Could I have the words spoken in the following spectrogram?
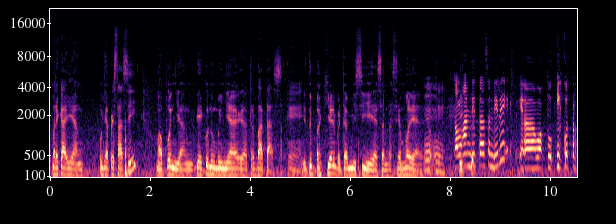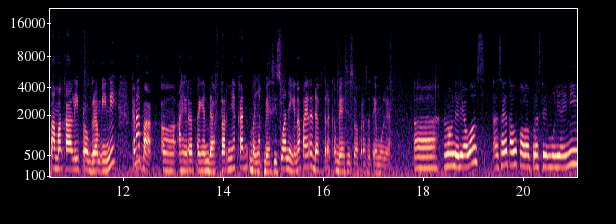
mereka yang punya prestasi maupun yang ekonominya ya, terbatas. Oke. Itu bagian pada misi Yayasan Prasetya Mulia. Mm-mm. Kalau Andita sendiri eh, waktu ikut pertama kali program ini, kenapa eh, akhirnya pengen daftarnya kan banyak beasiswa nih? Kenapa akhirnya daftar ke beasiswa Prasetya Mulia? Eh, memang dari awal eh, saya tahu kalau Prasetya Mulia ini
